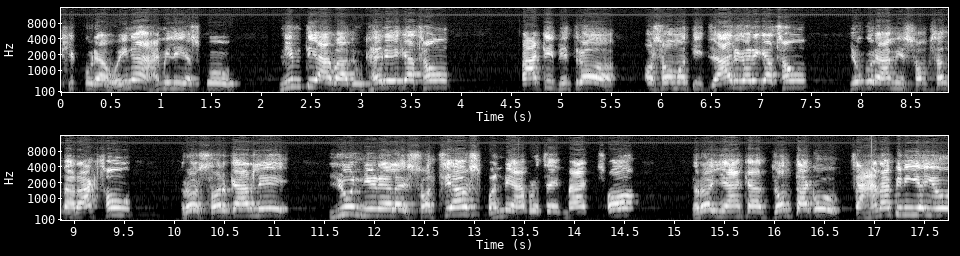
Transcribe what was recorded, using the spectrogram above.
ठिक कुरा होइन। हामीले यसको निम्ति आवाज उठाइरहेका छौँ पार्टीभित्र असहमति जाहेर गरेका छौँ। यो कुरा हामी संसदमा राख्छौँ। र सरकारले यो निर्णयलाई सच्याओस् भन्ने हाम्रो चाहिँ माग छ र यहाँका जनताको चाहना पनि यही हो।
